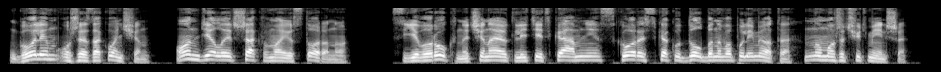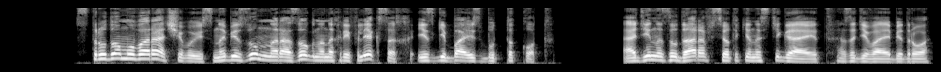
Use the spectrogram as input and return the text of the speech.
Голем уже закончен, он делает шаг в мою сторону. С его рук начинают лететь камни, скорость как у долбанного пулемета, но может чуть меньше. С трудом уворачиваюсь, на безумно разогнанных рефлексах и сгибаюсь будто кот. Один из ударов все-таки настигает, задевая бедро.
